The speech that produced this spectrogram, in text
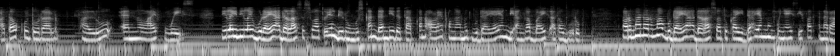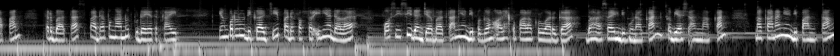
atau cultural value and life ways. Nilai-nilai budaya adalah sesuatu yang dirumuskan dan ditetapkan oleh penganut budaya yang dianggap baik atau buruk. Norma-norma budaya adalah suatu kaidah yang mempunyai sifat penerapan terbatas pada penganut budaya terkait. Yang perlu dikaji pada faktor ini adalah posisi dan jabatan yang dipegang oleh kepala keluarga, bahasa yang digunakan, kebiasaan makan, makanan yang dipantang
